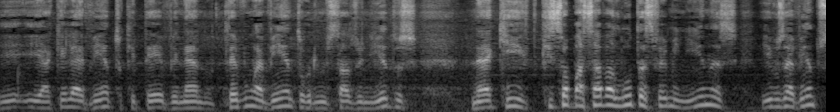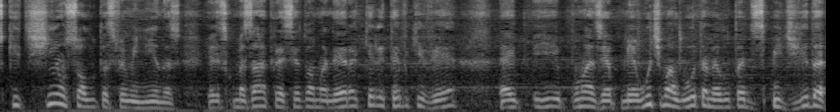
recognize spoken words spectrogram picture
E, e aquele evento que teve, né? Teve um evento nos Estados Unidos, né? Que, que só passava lutas femininas e os eventos que tinham só lutas femininas, eles começaram a crescer de uma maneira que ele teve que ver, né? E, por exemplo, minha última luta, minha luta de despedida,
